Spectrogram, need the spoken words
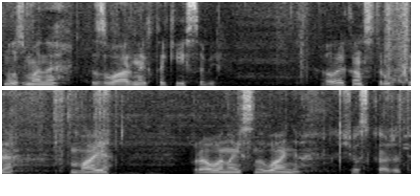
Ну, з мене зварник такий собі. Але конструкція має право на існування. Що скажете?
